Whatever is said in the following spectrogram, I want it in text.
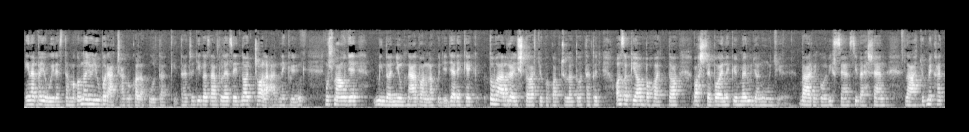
Én ebben jó éreztem magam, nagyon jó barátságok alakultak ki, tehát hogy igazából ez egy nagy család nekünk, Most már ugye mindannyiunknál vannak ugye gyerekek, továbbra is tartjuk a kapcsolatot, tehát hogy az, aki abba hagyta, az se baj nekünk, mert ugyanúgy bármikor visszajön, szívesen látjuk, meg hát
